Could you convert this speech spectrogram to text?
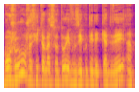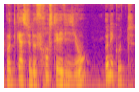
Bonjour, je suis Thomas Soto et vous écoutez Les 4V, un podcast de France Télévisions. Bonne écoute.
